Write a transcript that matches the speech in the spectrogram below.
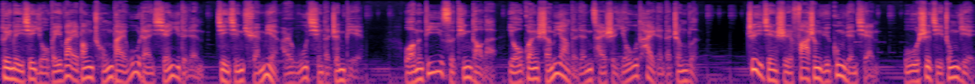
对那些有被外邦崇拜污染嫌疑的人进行全面而无情的甄别，我们第一次听到了有关什么样的人才是犹太人的争论。这件事发生于公元前五世纪中叶，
